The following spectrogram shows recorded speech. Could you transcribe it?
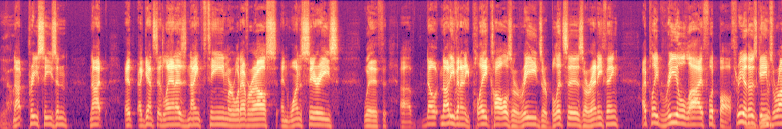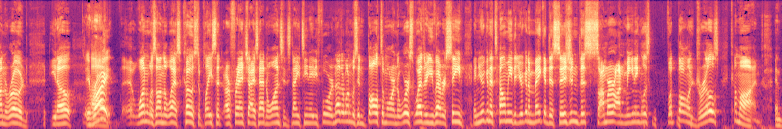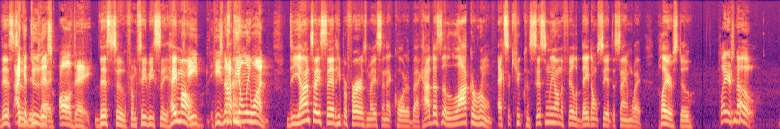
Yeah. Not preseason, not at, against Atlanta's ninth team or whatever else, and one series with uh, no, not even any play calls or reads or blitzes or anything. I played real live football. Three of those mm-hmm. games were on the road. You know, right. Uh, one was on the West Coast, a place that our franchise hadn't won since 1984. Another one was in Baltimore in the worst weather you've ever seen. And you're going to tell me that you're going to make a decision this summer on meaningless football and drills? Come on. And this, too, I could do this all day. This too from TBC. Hey, Mo. He, he's not the only one. Diontae said he prefers Mason at quarterback. How does the locker room execute consistently on the field if they don't see it the same way? Players do. Players know.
